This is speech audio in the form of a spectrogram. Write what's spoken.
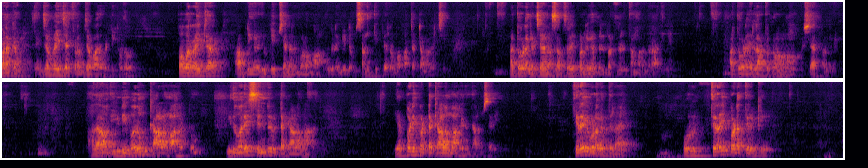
வணக்கம். ஜவைஜட் from Javathapatti Puthur. Power writer அப்படிங்கிற YouTube channel மூலமாக உங்களை மீண்டும் சந்திப்பு ரொம்ப மற்ற மகிழ்ச்சி. அத்தோட எங்கள் சேனலை சப்ஸ்கிரைப் பண்ணுங்கள் பெல் பட்டன் எழுத்த மறந்துடாதீங்க. அத்தோட எல்லாத்துக்கும் ஷேர் பண்ணுங்கள் அதாவது இனி வரும் காலமாகட்டும் இதுவரை சென்று விட்ட காலமாகட்டும். எப்படிப்பட்ட காலமாக இருந்தாலும் சரி திரை உலகத்தில் ஒரு திரைப்படத்திற்கு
